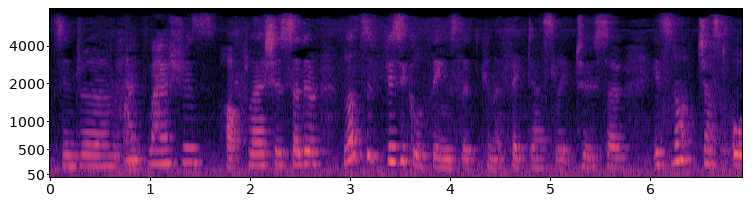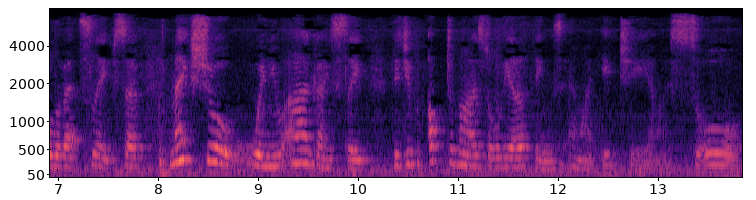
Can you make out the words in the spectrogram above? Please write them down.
syndrome hot and flashes. Hot flashes. So there are lots of physical things that can affect our sleep too. So it's not just all about sleep. So make sure when you are going to sleep that you've optimized all the other things. Am I itchy? Am I sore?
